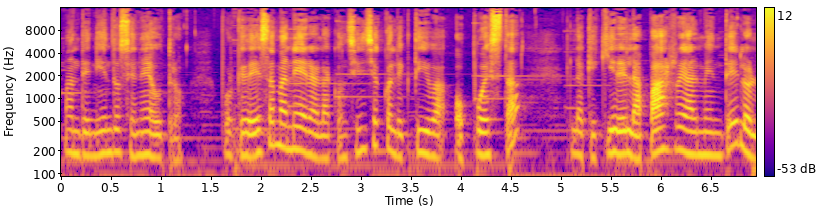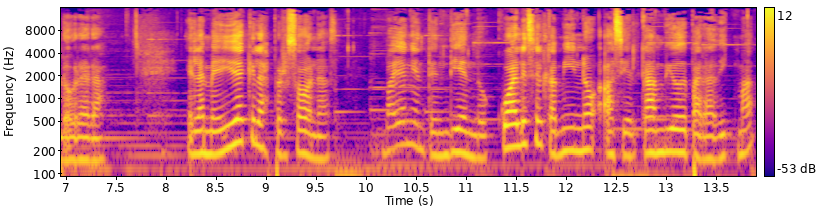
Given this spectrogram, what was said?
manteniéndose neutro, porque de esa manera la conciencia colectiva opuesta, la que quiere la paz realmente, lo logrará. En la medida que las personas vayan entendiendo cuál es el camino hacia el cambio de paradigma,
